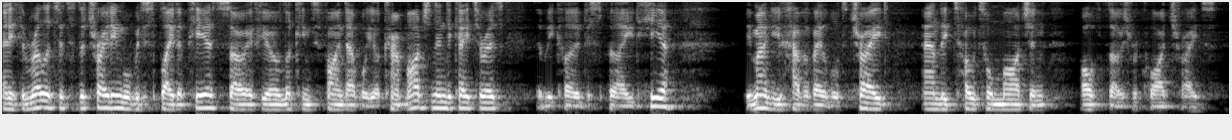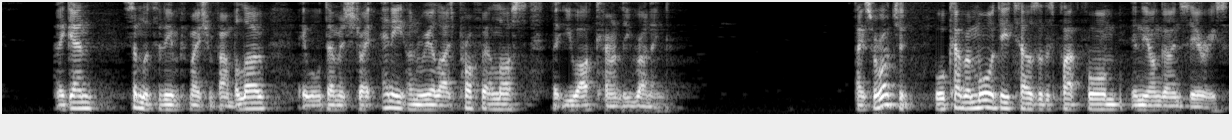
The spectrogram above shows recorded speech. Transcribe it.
Anything relative to the trading will be displayed up here. So if you're looking to find out what your current margin indicator is, it'll be clearly displayed here. The amount you have available to trade and the total margin of those required trades. And again, similar to the information found below, it will demonstrate any unrealized profit and loss that you are currently running. Thanks for watching. We'll cover more details of this platform in the ongoing series.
